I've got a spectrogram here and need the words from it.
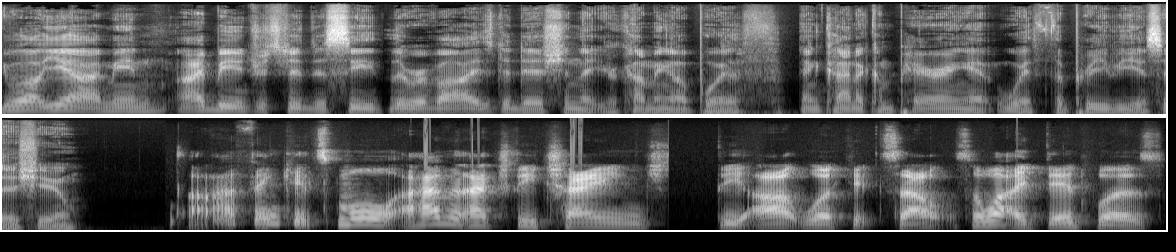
Well, yeah, I mean, I'd be interested to see the revised edition that you're coming up with and kind of comparing it with the previous issue. I think it's more. I haven't actually changed the artwork itself. So what I did was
